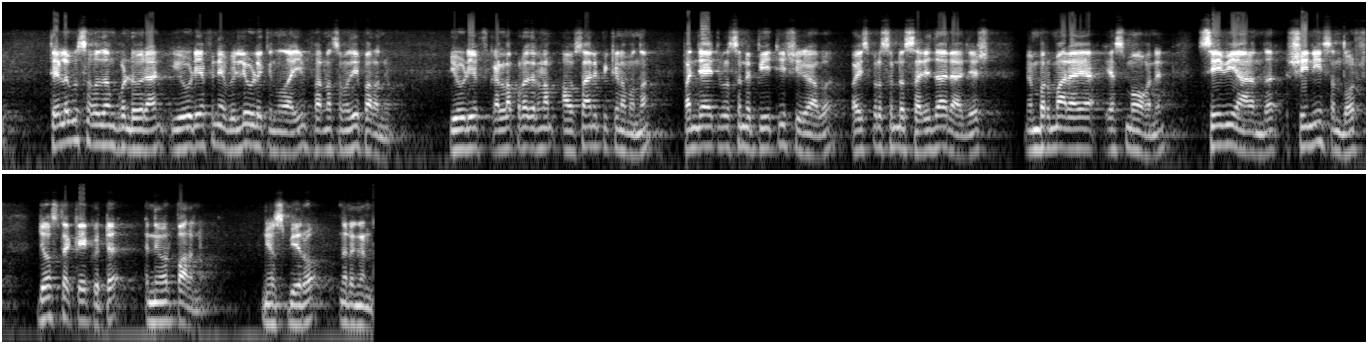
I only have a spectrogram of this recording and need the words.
തെളിവ് സഹിതം കൊണ്ടുവരാൻ യു ഡി എഫിനെ വെല്ലുവിളിക്കുന്നതായും ഭരണസമിതി പറഞ്ഞു. യു ഡി എഫ് കള്ളപ്രചരണം അവസാനിപ്പിക്കണമെന്ന് panchayat president P T Shihab vice president Saritha Rajesh മെമ്പർമാരായ S Mohanan C V Anand Shini Santhosh Jose Thekkekkut എന്നിവർ പറഞ്ഞു. News bureau Nedumkandam.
